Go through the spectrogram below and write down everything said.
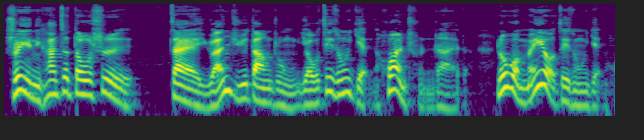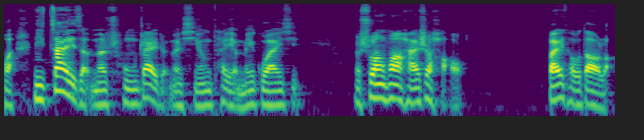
所以你看，这都是在原局当中有这种隐患存在的。如果没有这种隐患，你再怎么冲，再怎么行，它也没关系，双方还是好，白头到老。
